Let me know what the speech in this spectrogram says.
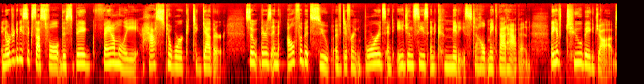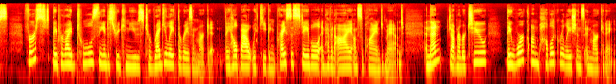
In order to be successful, this big family has to work together. So there's an alphabet soup of different boards and agencies and committees to help make that happen. They have two big jobs. First, they provide tools the industry can use to regulate the raisin market. They help out with keeping prices stable and have an eye on supply and demand. And then, job number two, they work on public relations and marketing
